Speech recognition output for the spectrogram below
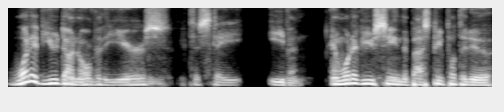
What have you done over the years to stay even? And what have you seen the best people to do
